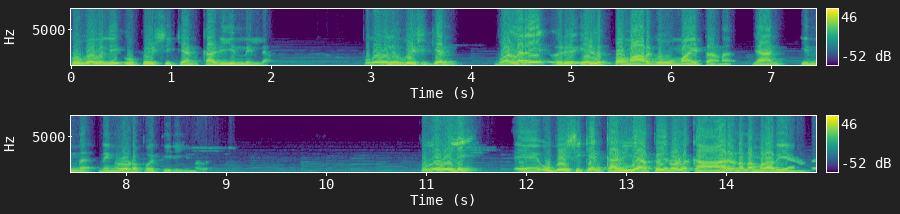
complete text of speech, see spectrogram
പുകവലി ഉപേക്ഷിക്കാൻ കഴിയുന്നില്ല? പുകവലി ഉപേക്ഷിക്കാൻ വളരെ ഒരു എളുപ്പമാർഗവുമായിട്ടാണ് ഞാൻ ഇന്ന് നിങ്ങളോടൊപ്പം എത്തിയിരിക്കുന്നത്. പുകവലി ഉപേക്ഷിക്കാൻ കഴിയാത്തതിനുള്ള കാരണം നമ്മൾ അറിയാനുണ്ട്.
